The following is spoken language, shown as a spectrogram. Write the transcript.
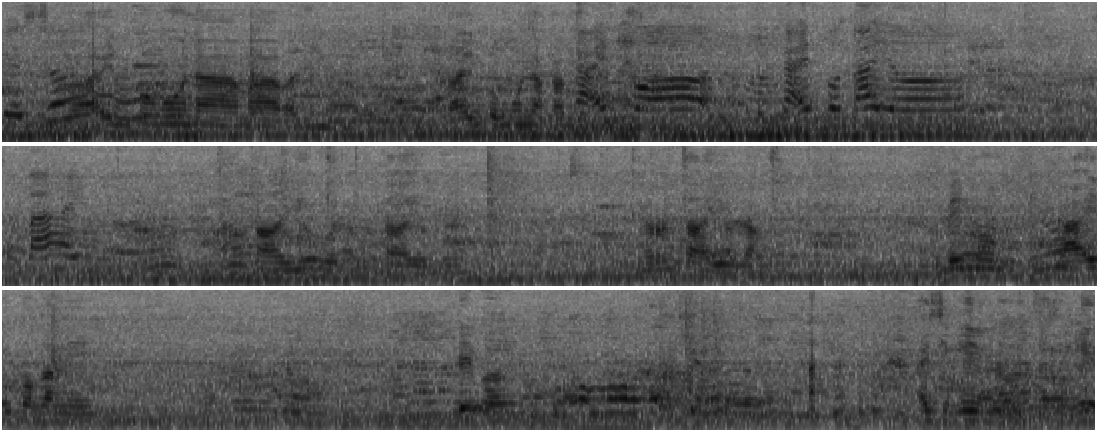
Yes, sir. kain po muna, mga kalingaw. Kain po muna kami. Kain po. Kain po tayo. Sa bahay niyo. Ano tayo? Wala mo tayo bro. Meron tayo lang. Sabihin mo, kain po kami. Di ba? Ay, sige, sige.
